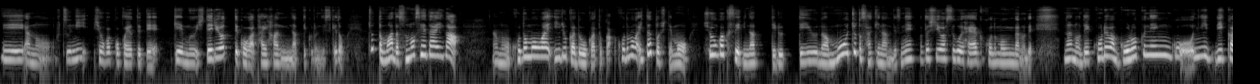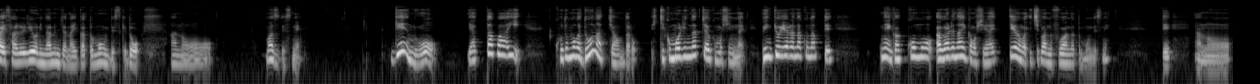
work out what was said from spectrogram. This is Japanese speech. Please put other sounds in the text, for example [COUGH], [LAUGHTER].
で、あの、普通に小学校通ってて、ゲームしてるよって子が大半になってくるんですけど、ちょっとまだその世代が、あの、子供がいるかどうかとか、子供がいたとしても、小学生になってるっていうのはもうちょっと先なんですね。私はすごい早く子供を産んだので。なので、これは5、6年後に理解されるようになるんじゃないかと思うんですけど、あの、まずですね、ゲームをやった場合、子供がどうなっちゃうんだろう。引きこもりになっちゃうかもしれない。勉強やらなくなって、ね、学校も上がれないかもしれないっていうのが一番の不安だと思うんですね。で、あの、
